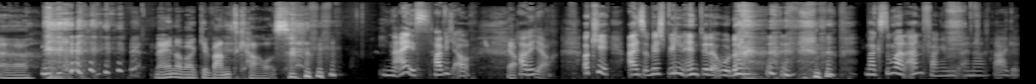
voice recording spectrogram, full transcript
Äh, nein, aber Gewandchaos. nice, habe ich auch. Ja. Habe ich auch. Okay, also wir spielen entweder oder. Magst du mal anfangen mit einer Frage?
